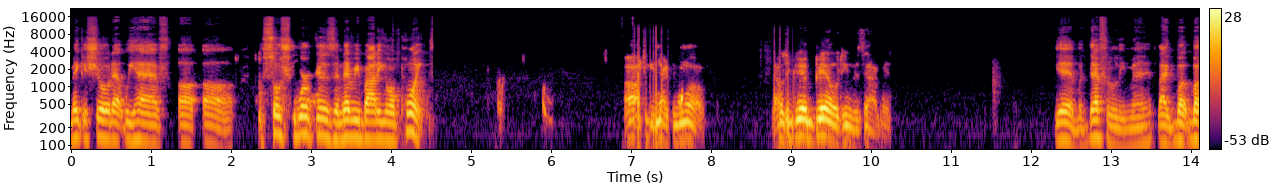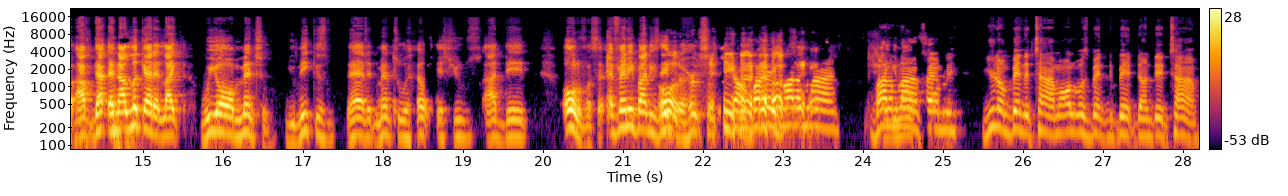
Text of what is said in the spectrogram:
making sure that we have uh uh social workers and everybody on point Oh, I think he knocked him off. That was a good build he was having. Yeah, but definitely, man. Like, but but I that, and I look at it like we all mental. Unique is had it mental health issues. I did. All of us. If anybody's able to hurt somebody, no, bottom line, bottom line, know, family. You don't been the time. All of us been, been done did time.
